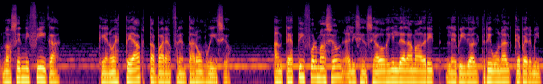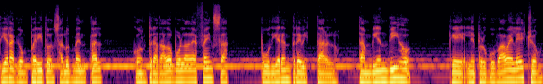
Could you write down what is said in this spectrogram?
no significa que no esté apta para enfrentar un juicio. Ante esta información, el licenciado Gil de la Madrid le pidió al tribunal que permitiera que un perito en salud mental contratado por la defensa pudiera entrevistarlo. También dijo que le preocupaba el hecho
